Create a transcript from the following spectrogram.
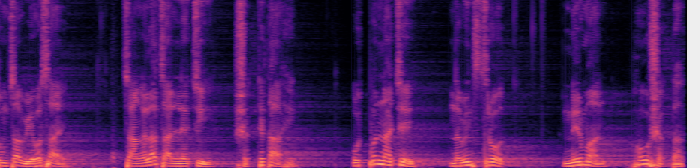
तुमचा व्यवसाय चांगला चालण्याची शक्यता आहे. उत्पन्नाचे नवीन स्रोत निर्माण होऊ शकतात.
